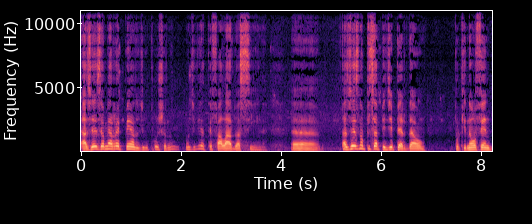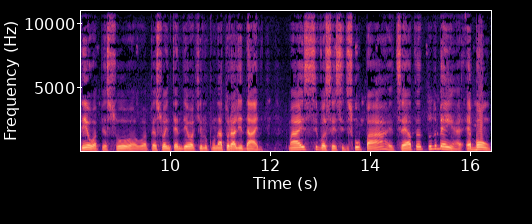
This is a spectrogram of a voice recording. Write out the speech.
Às vezes eu me arrependo, digo, puxa, não, não devia ter falado assim, né? É, às vezes não precisa pedir perdão porque não ofendeu a pessoa ou a pessoa entendeu aquilo com naturalidade. Mas se você se desculpar, etc., tudo bem, é, é bom.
